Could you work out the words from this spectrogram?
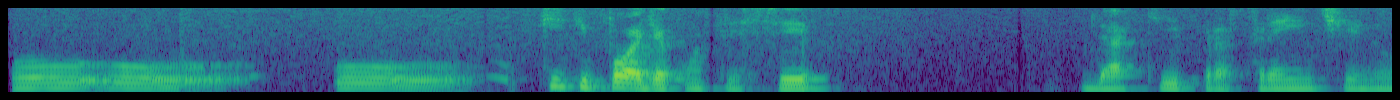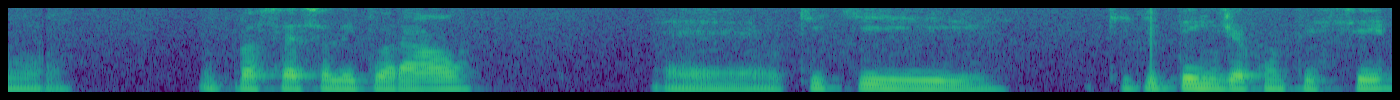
o, o, o, o que, que pode acontecer daqui para frente no, no, processo eleitoral, é, o que, que, que, que tem de acontecer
